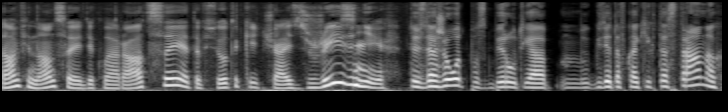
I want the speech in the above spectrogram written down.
там финансовые декларации – это все-таки часть жизни. То есть даже отпуск берут я где-то в каких-то странах,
